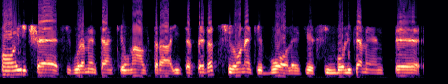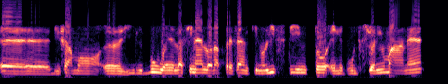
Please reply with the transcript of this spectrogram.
Poi c'è sicuramente anche un'altra interpretazione che vuole che simbolicamente eh, diciamo, eh, il bue e l'asinello rappresentino l'istinto e le pulsioni umane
